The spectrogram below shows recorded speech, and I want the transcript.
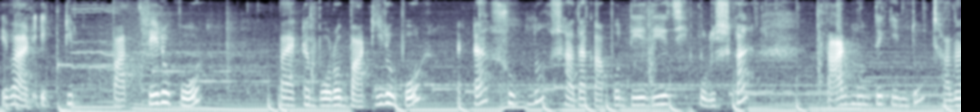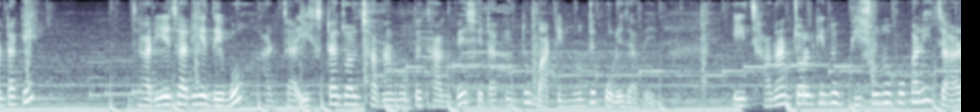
এবার একটি পাত্রের ওপর বা একটা বড় বাটির ওপর একটা শুকনো সাদা কাপড় দিয়ে দিয়েছি পরিষ্কার। তার মধ্যে কিন্তু ছানাটাকে ঝারিয়ে ঝারিয়ে দেব আর যা এক্সট্রা জল ছানার মধ্যে থাকবে সেটা কিন্তু বাটির মধ্যে পড়ে যাবে। এই ছানার জল কিন্তু ভীষণ উপকারী, যার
